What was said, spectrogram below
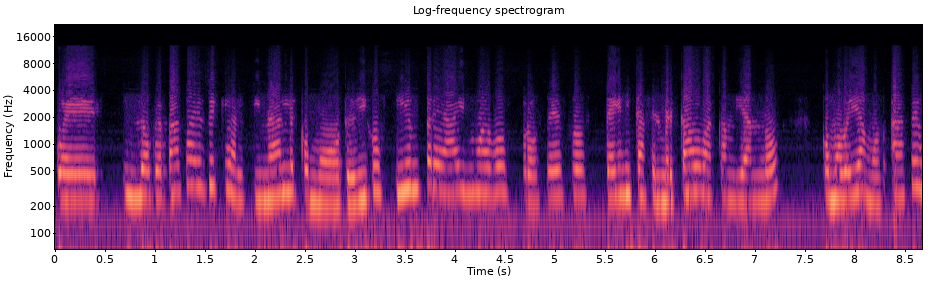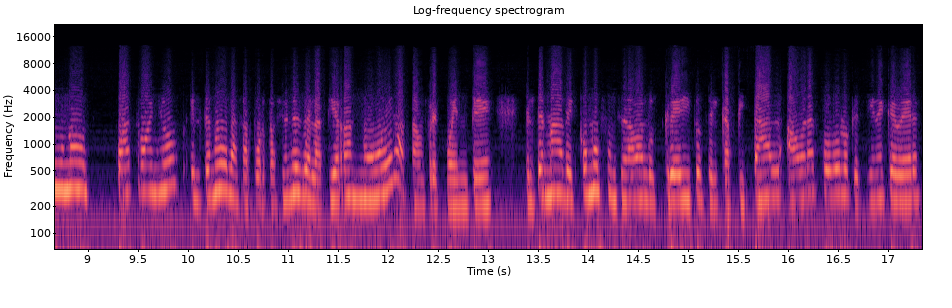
Pues lo que pasa es de que al final, como te digo, siempre hay nuevos procesos, técnicas, el mercado va cambiando. Como veíamos, hace unos cuatro años el tema de las aportaciones de la tierra no era tan frecuente, el tema de cómo funcionaban los créditos, el capital, ahora todo lo que tiene que ver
